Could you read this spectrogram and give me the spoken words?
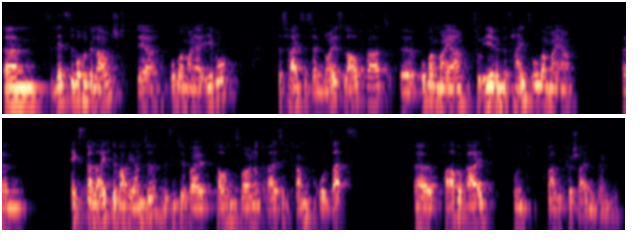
Ähm, letzte Woche gelauncht, der Obermeier Evo. Das heißt, es ist ein neues Laufrad, äh, Obermeier zu Ehren des Heinz Obermeier. Ähm, extra leichte Variante. Wir sind hier bei 1230 Gramm pro Satz, äh, fahrbereit und quasi für Scheibenbremsen.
